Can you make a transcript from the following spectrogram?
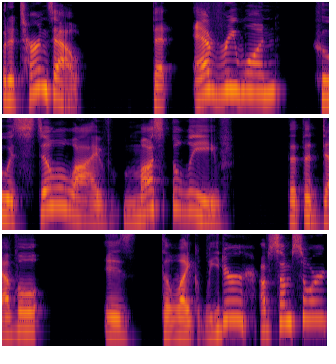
but it turns out that everyone who is still alive must believe that the devil is the like leader of some sort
